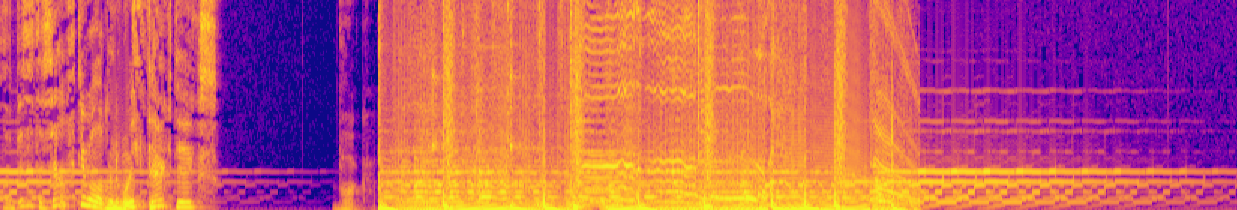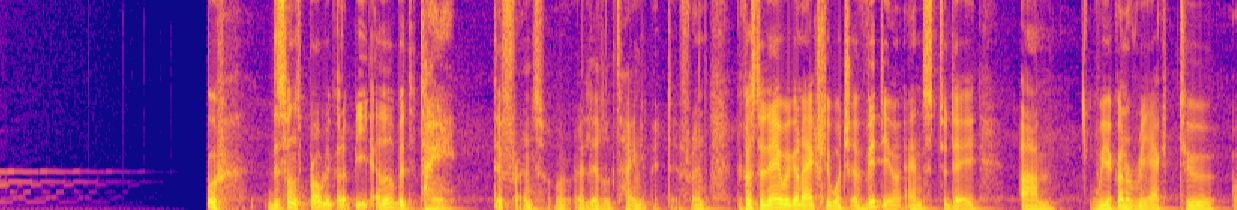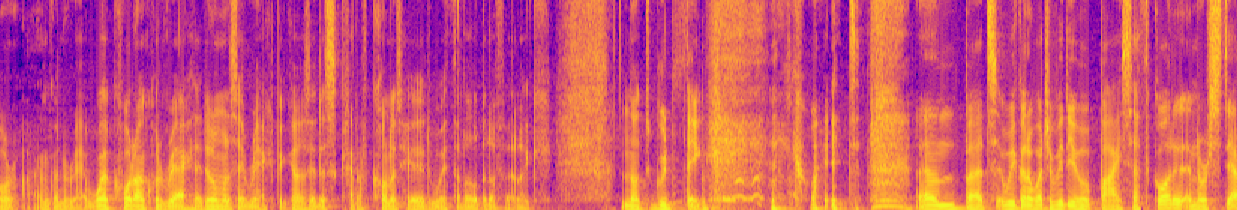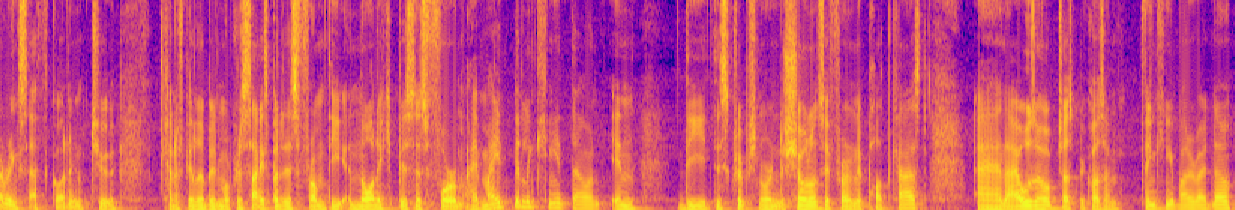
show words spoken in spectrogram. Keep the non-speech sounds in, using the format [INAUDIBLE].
So this is the self-development with tactics. Book. Ooh, this one's probably gonna be a little bit tiny different or a little tiny bit different because today we're gonna actually watch a video and today um, we are gonna react to or I'm gonna react well quote unquote react. I don't want to say react because it is kind of connotated with a little bit of a like not good thing [LAUGHS] quite. Um, but we're gonna watch a video by Seth Godin and or starring Seth Godin to kind of be a little bit more precise but it is from the Nordic Business Forum. I might be linking it down in the description or in the show notes if you're on the podcast. And I also hope, just because I'm thinking about it right now,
